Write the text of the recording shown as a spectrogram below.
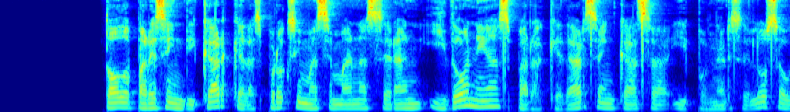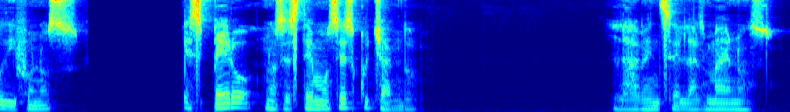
Todo parece indicar que las próximas semanas serán idóneas para quedarse en casa y ponerse los audífonos. Espero nos estemos escuchando. Lávense las manos.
